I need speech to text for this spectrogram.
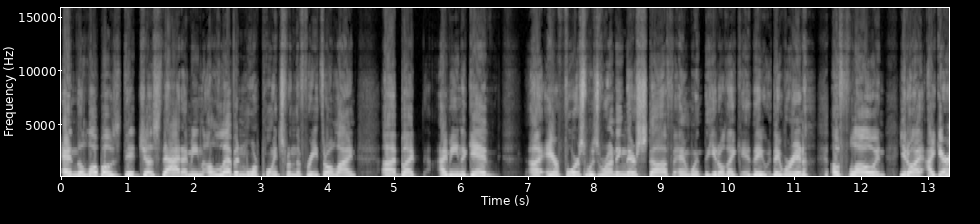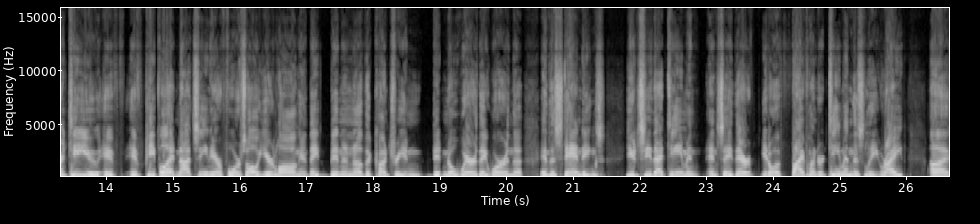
And the Lobos did just that. I mean, 11 more points from the free throw line. Uh, but I mean, again, uh, Air Force was running their stuff, and when you know, like they they were in a flow, and you know, I, I guarantee you, if if people had not seen Air Force all year long, and they'd been in another country and didn't know where they were in the in the standings, you'd see that team and and say they're you know a 500 team in this league, right? Uh,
